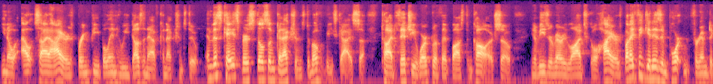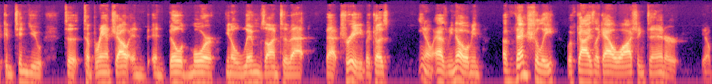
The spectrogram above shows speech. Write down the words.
you know outside hires bring people in who he doesn't have connections to? In this case there's still some connections to both of these guys. So todd fitchie worked with at boston college. So you know these are very logical hires but i think it is important for him to continue to to branch out and and build more you know limbs onto that that tree because you know as we know i mean eventually with guys like al washington or you know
